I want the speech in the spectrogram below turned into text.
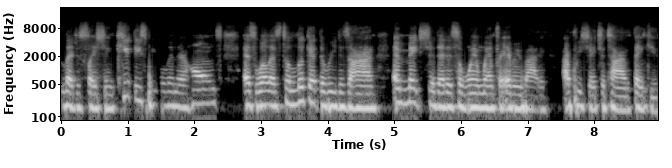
legislation, keep these people in their homes, as well as to look at the redesign and make sure that it's a win-win for everybody. I appreciate your time. Thank you.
